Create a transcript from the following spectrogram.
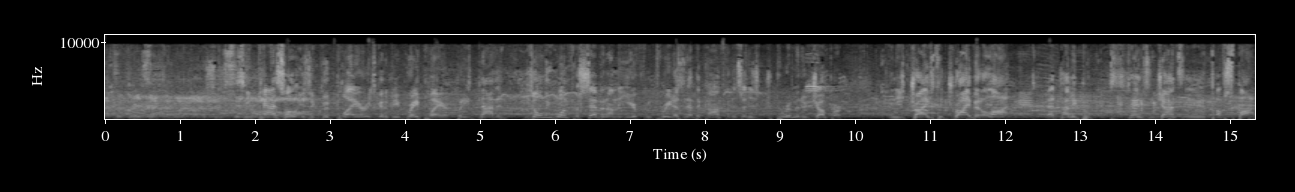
That's a three-second violation. See, Castle is a good player. He's going to be a great player, but he's not. A, he's only one for seven on the year from three. He doesn't have the confidence in his perimeter jumper, and he tries to drive it a lot. That time he put Samson Johnson in a tough spot.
